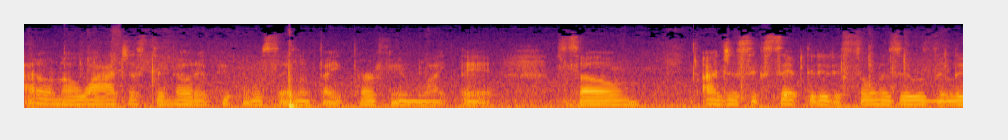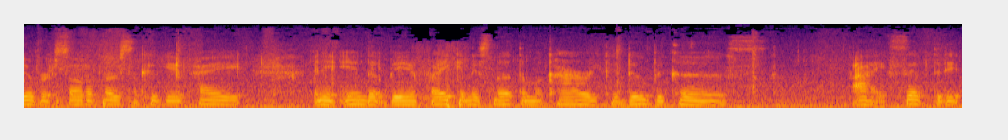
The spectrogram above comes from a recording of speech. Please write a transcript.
I don't know why. I just didn't know that people were selling fake perfume like that. So I just accepted it as soon as it was delivered so the person could get paid. And it ended up being fake and it's nothing Mercari could do because I accepted it.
